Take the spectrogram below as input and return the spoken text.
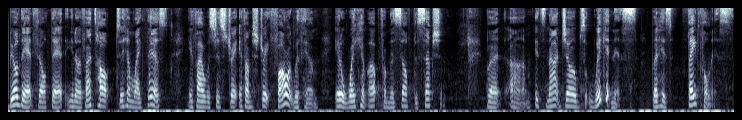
Bildad felt that, you know, if I talk to him like this, if I was just straight, if I'm straightforward with him, it'll wake him up from the self deception. But um, it's not Job's wickedness, but his faithfulness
